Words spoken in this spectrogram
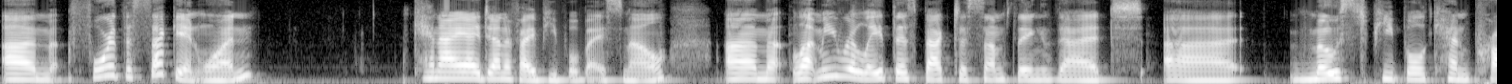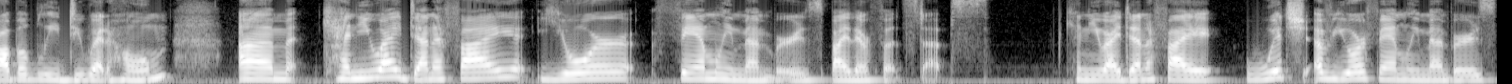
Um, for the second one, can I identify people by smell? Um, let me relate this back to something that uh, most people can probably do at home. Um, can you identify your family members by their footsteps? Can you identify which of your family members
